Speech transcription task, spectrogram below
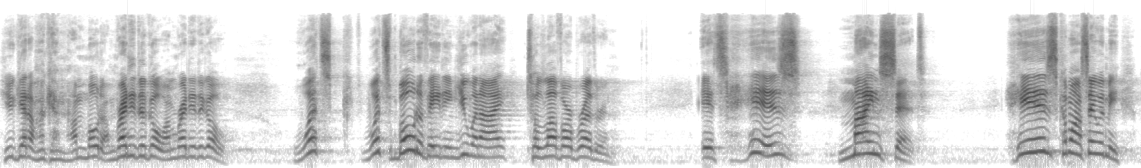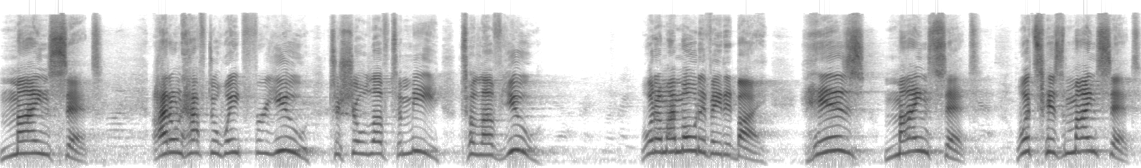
You get, I'm, I'm, I'm ready to go. I'm ready to go. What's, what's motivating you and I to love our brethren? It's His mindset. His, come on, say with me, mindset. I don't have to wait for you to show love to me to love you. What am I motivated by? His mindset. What's his mindset?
